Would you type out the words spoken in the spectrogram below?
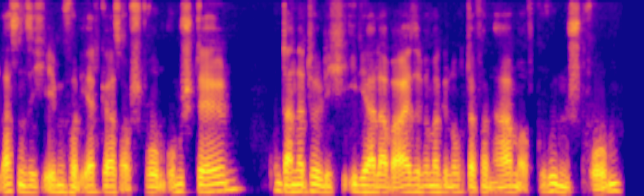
lassen sich eben von Erdgas auf Strom umstellen. Und dann natürlich idealerweise, wenn wir genug davon haben, auf grünen Strom.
